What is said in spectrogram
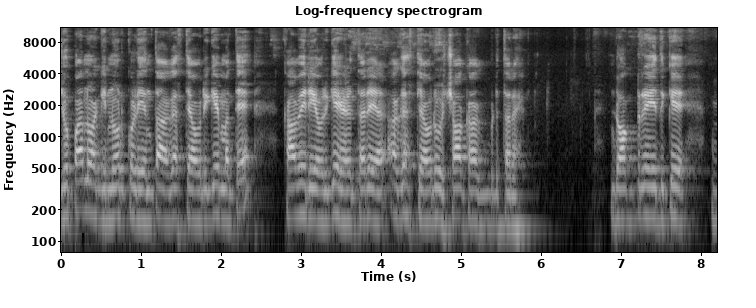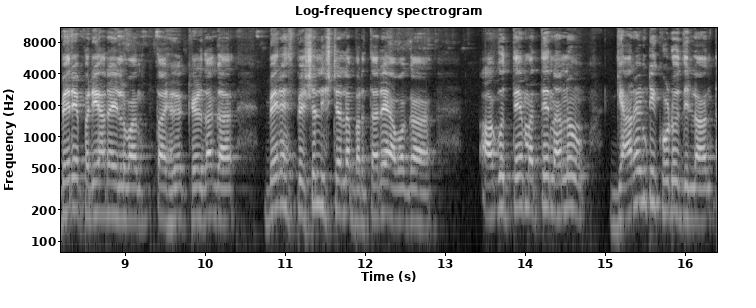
ಜೋಪಾನವಾಗಿ ನೋಡ್ಕೊಳ್ಳಿ ಅಂತ ಅಗಸ್ತ್ಯ ಅವರಿಗೆ ಮತ್ತು ಕಾವೇರಿ ಅವರಿಗೆ ಹೇಳ್ತಾರೆ. ಅಗಸ್ತ್ಯ ಅವರು ಶಾಕ್ ಆಗಿಬಿಡ್ತಾರೆ. ಡಾಕ್ಟ್ರೇ, ಇದಕ್ಕೆ ಬೇರೆ ಪರಿಹಾರ ಇಲ್ವಾ ಅಂತ ಕೇಳಿದಾಗ ಬೇರೆ ಸ್ಪೆಷಲಿಸ್ಟ್ ಎಲ್ಲ ಬರ್ತಾರೆ. ಆವಾಗ ಆಗುತ್ತೆ ಮತ್ತು ನಾನು ಗ್ಯಾರಂಟಿ ಕೊಡೋದಿಲ್ಲ ಅಂತ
